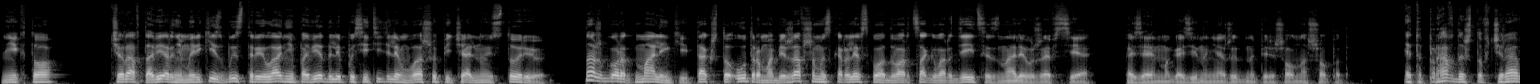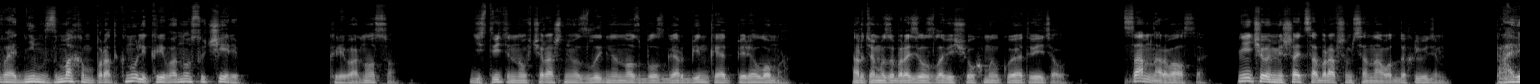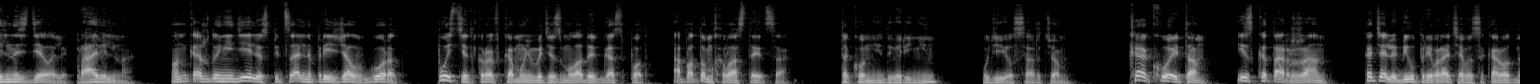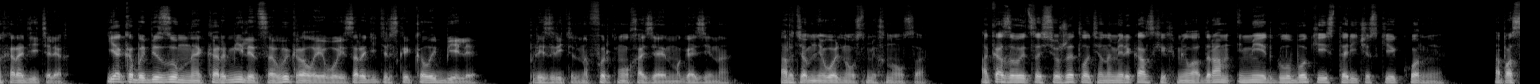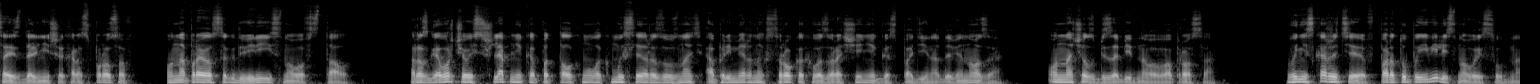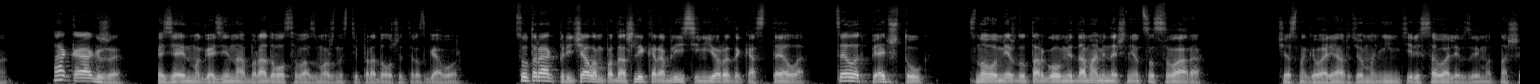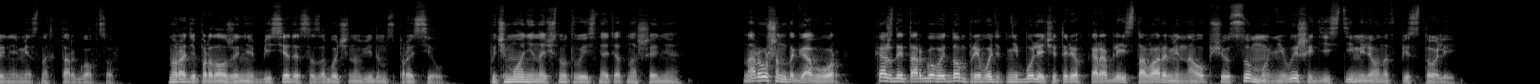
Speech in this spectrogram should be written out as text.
«Никто. Вчера в таверне моряки с быстрой лани поведали посетителям вашу печальную историю. Наш город маленький, так что утром обежавшим из королевского дворца гвардейцы знали уже все. Хозяин магазина неожиданно перешел на шепот. «Это правда, что вчера вы одним взмахом проткнули кривоносу череп?» «Кривоносу?» Действительно, у вчерашнего злыдня нос был с горбинкой от перелома. Артем изобразил зловещую ухмылку и ответил. «Сам нарвался. Нечего мешать собравшимся на отдых людям». «Правильно сделали, правильно. Он каждую неделю специально приезжал в город, Пустит кровь кому-нибудь из молодых господ, а потом хвастается. «Так он не дворянин?» – удивился Артем. «Какой там? Из каторжан. Хотя любил приврать о высокородных родителях. Якобы безумная кормилица выкрала его из родительской колыбели», – презрительно фыркнул хозяин магазина. Артем невольно усмехнулся. Оказывается, сюжет латиноамериканских мелодрам имеет глубокие исторические корни. Опасаясь дальнейших расспросов, он направился к двери и снова встал. Разговорчивость шляпника подтолкнула к мысли разузнать о примерных сроках возвращения господина Давиноза. Он начал с безобидного вопроса. «Вы не скажете, в порту появились новые судна?» «А как же!» Хозяин магазина обрадовался возможности продолжить разговор. «С утра к причалам подошли корабли сеньора де Кастелло. Целых пять штук. Снова между торговыми домами начнется свара». Честно говоря, Артема не интересовали взаимоотношения местных торговцев но ради продолжения беседы с озабоченным видом спросил. «Почему они начнут выяснять отношения?» «Нарушен договор. Каждый торговый дом приводит не более четырех кораблей с товарами на общую сумму не выше 10 миллионов пистолей».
